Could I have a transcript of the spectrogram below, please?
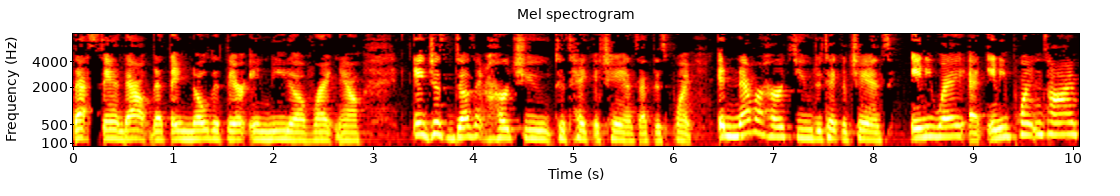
that stand out that they know that they're in need of right now it just doesn't hurt you to take a chance at this point. It never hurts you to take a chance anyway at any point in time,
